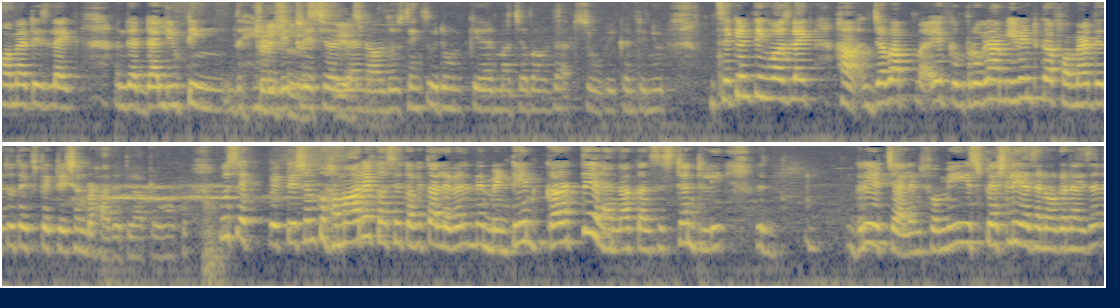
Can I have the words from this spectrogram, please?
format is like that diluting the literature and all those things we don't care much about that so we continued second thing was like हाँ जब आप एक प्रोग्राम इवेंट का फॉर्मेट देते हो तो एक्सपेक्टेशन बढ़ा देते हो आप लोगों को। उस एक्सपेक्टेशन को हमारे कैसे कविता लेवल में मेंटेन करते रहना consistently great challenge for me specially as an organiser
